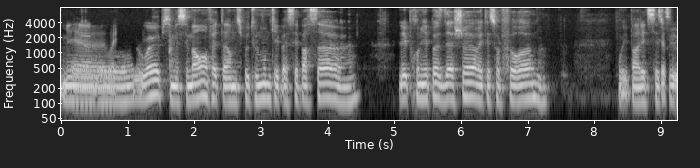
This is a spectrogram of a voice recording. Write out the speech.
Mais euh, euh, ouais. ouais, puis mais c'est marrant en fait, t'as un petit peu tout le monde qui est passé par ça. Euh. Les premiers posts d'Asher étaient sur le forum. où il parlait de ces Ça, trucs.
